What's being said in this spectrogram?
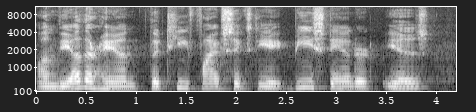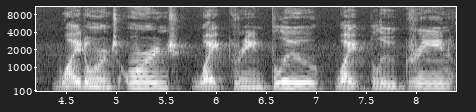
On the other hand, the T568B standard is white orange orange, white green blue, white blue green,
